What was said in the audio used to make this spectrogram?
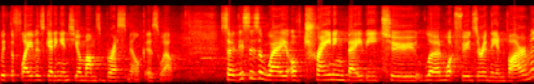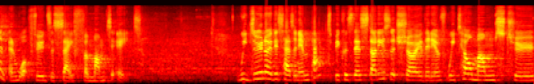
with the flavours getting into your mum's breast milk as well. So this is a way of training baby to learn what foods are in the environment and what foods are safe for mum to eat. We do know this has an impact because there's studies that show that if we tell mums to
